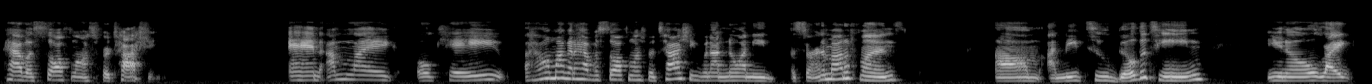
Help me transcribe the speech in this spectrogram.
have a soft launch for Tashee. And I'm like, okay, how am I going to have a soft launch for Tashee when I know I need a certain amount of funds? Um, I need to build a team, you know, like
